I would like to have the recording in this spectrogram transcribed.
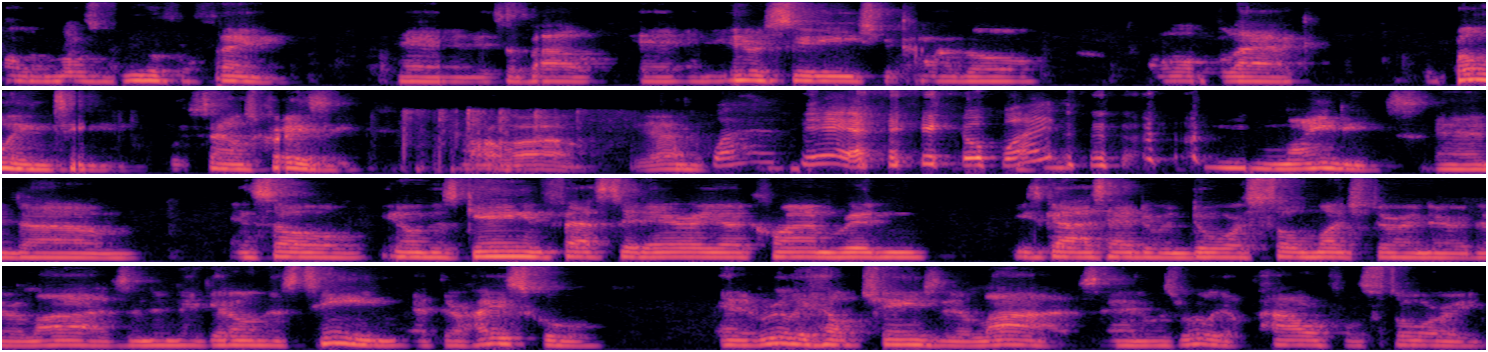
called "The Most Beautiful Thing," and it's about an inner city Chicago all black rowing team, which sounds crazy. Oh wow! Yeah. What? Yeah. what? 90s, and um, and so you know this gang infested area, crime ridden. These guys had to endure so much during their their lives, and then they get on this team at their high school, and it really helped change their lives. And it was really a powerful story,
